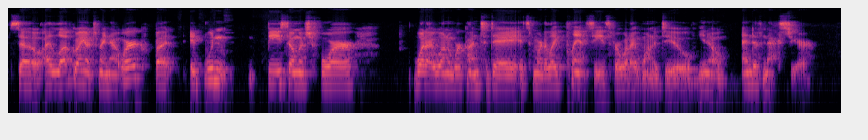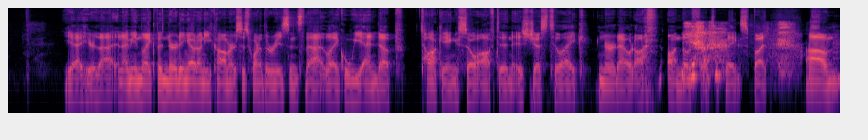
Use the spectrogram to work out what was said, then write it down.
so I love going out to my network, but it wouldn't be so much for what I want to work on today. It's more to like plant seeds for what I want to do, you know, end of next year. Yeah, I hear that. And I mean, like the nerding out on e-commerce is one of the reasons that like we end up talking so often is just to like nerd out on on those yeah. sorts of things. But um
